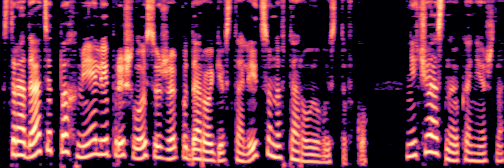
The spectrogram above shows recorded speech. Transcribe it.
Страдать от похмелья пришлось уже по дороге в столицу на вторую выставку. Не частную, конечно.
